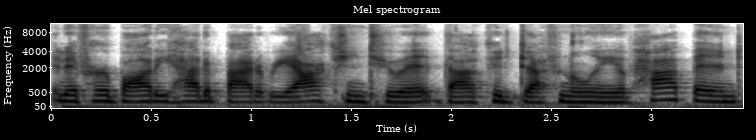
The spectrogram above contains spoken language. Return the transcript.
And if her body had a bad reaction to it, that could definitely have happened.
